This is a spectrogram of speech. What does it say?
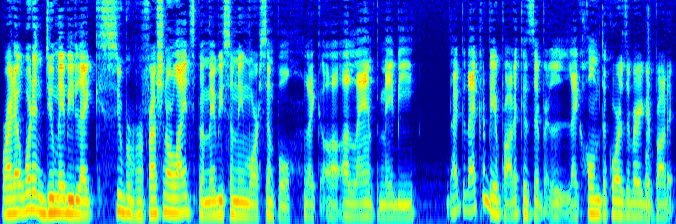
right? I wouldn't do maybe like super professional lights, but maybe something more simple, like a, a lamp, maybe. That, that could be a product because like home decor is a very good product.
